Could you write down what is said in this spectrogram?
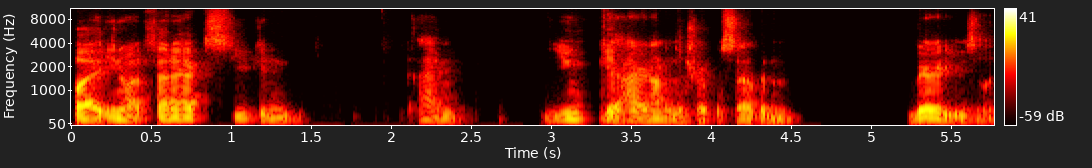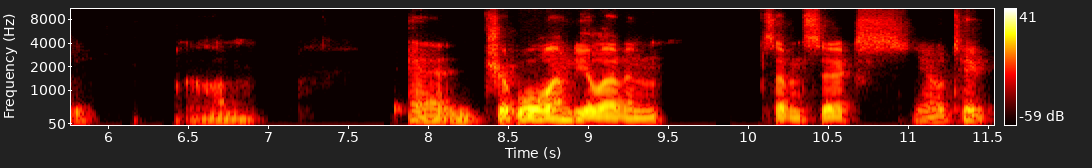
but you know, at FedEx, you can I'm you can get hired onto the triple seven very easily. Um, and triple MD 11, seven six, you know, take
